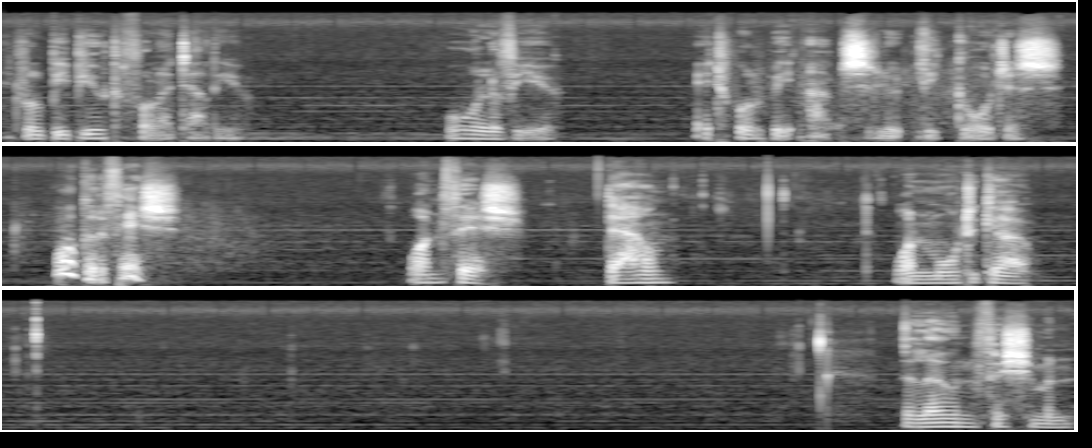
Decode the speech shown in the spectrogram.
It will be beautiful, I tell you. All of you. It will be absolutely gorgeous. Oh, I've got a fish. One fish. Down. One more to go. The lone fisherman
